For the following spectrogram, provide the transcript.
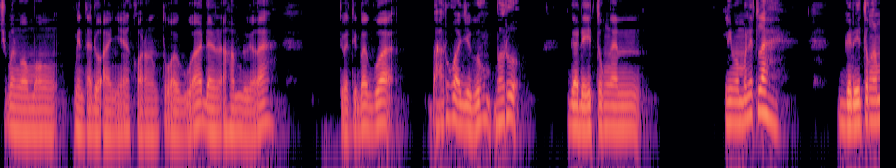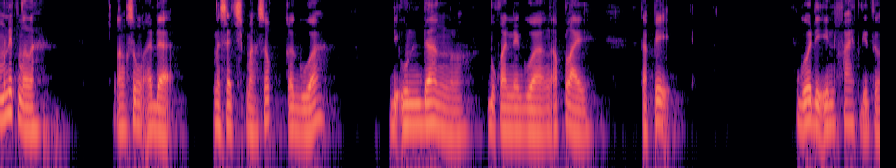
cuma ngomong minta doanya ke orang tua gue dan alhamdulillah tiba-tiba gue baru aja gue baru gak ada hitungan 5 menit lah. Gak ada hitungan menit malah. Langsung ada message masuk ke gue diundang loh bukannya gue nge-apply tapi gue di invite gitu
